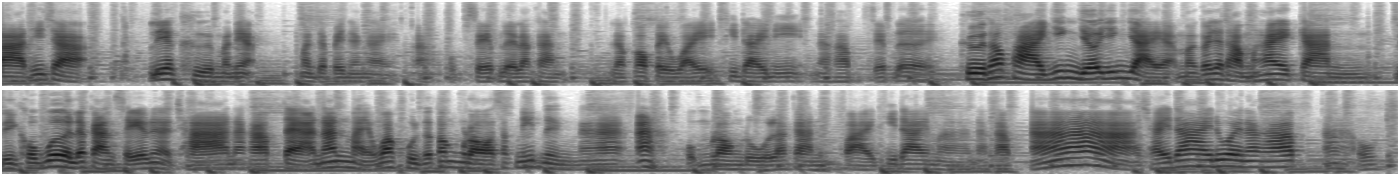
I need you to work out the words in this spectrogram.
ลาที่จะเรียกคืนมาเนี่ย มันจะเป็นยังไงอะผมเซฟเลยละกัน แล้วก็ไปไว้ที่ไดนี้นะครับเซฟเลย คือถ้าไฟล์ยิ่งเยอะยิ่งใหญ่อะมันก็จะทำให้การ recover และการเซฟเนี่ยช้านะครับ แต่อันนั้นหมายว่าคุณก็ต้องรอสักนิดหนึ่งนะฮะอะผมลองดูและกันไฟล์ที่ได้มานะครับอ่าใช้ได้ด้วยนะครับอะโอเค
